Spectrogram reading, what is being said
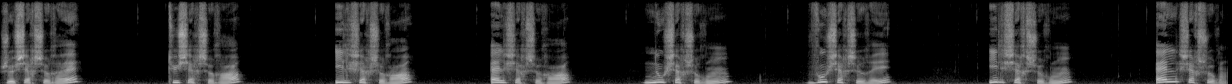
Je chercherai. Tu chercheras. Il cherchera. Elle cherchera. Nous chercherons. Vous chercherez. Ils chercheront. Elles chercheront.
